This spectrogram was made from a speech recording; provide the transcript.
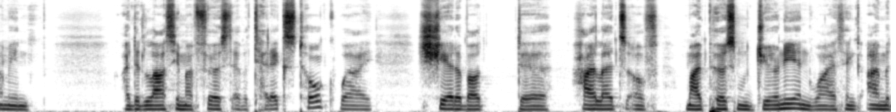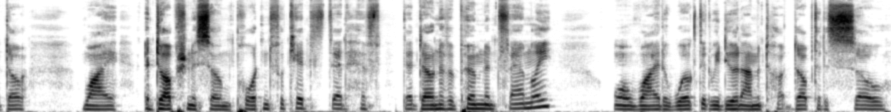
I mean, I did last year my first ever TEDx talk where I shared about the highlights of my personal journey and why I think I'm a why adoption is so important for kids that have that don't have a permanent family, or why the work that we do at I'm Adopted is so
